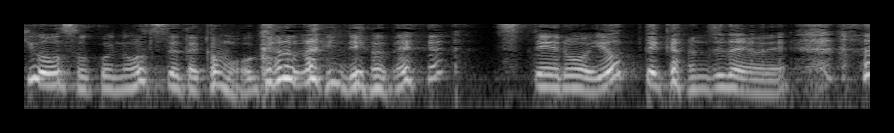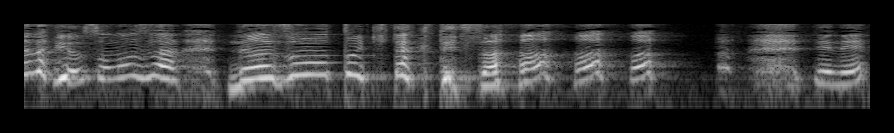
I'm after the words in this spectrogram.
今日そこに落ちてたかもわからないんだよね。捨てろよって感じだよね。だけどそのさ、謎を解きたくてさ。でね、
